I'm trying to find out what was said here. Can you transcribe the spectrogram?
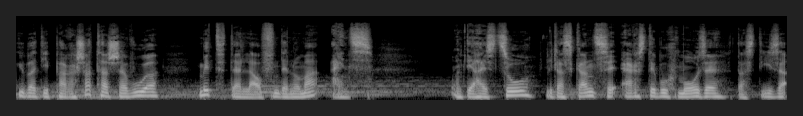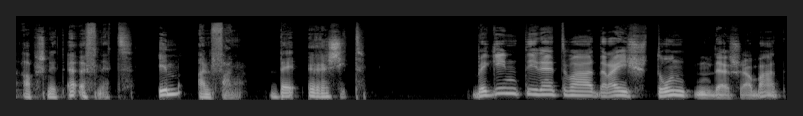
über die Parashat HaShavua mit der laufenden Nummer 1. Und der heißt so wie das ganze erste Buch Mose, das dieser Abschnitt eröffnet. Im Anfang. Bereshit. Beginnt in etwa drei Stunden der Schabbat,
